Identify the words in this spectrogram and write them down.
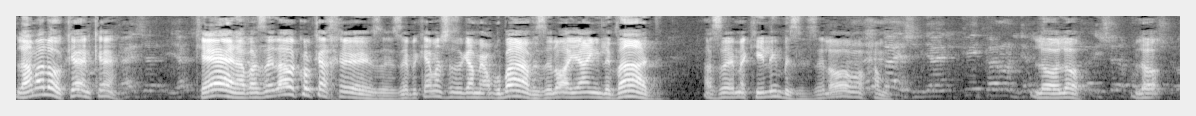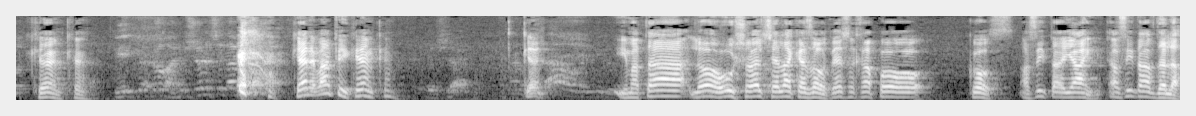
למה לא? כן, כן. כן, אבל זה לא כל כך אה, זה, זה בכיוון שזה גם מעורבב וזה לא היין לבד, אז הם מקילים בזה, זה לא חמור. כעיקרון, יין לא, לא, לא. כן, כן. לא. כן, הבנתי, כן, כן. כן. אם אתה, לא, הוא שואל שאלה כזאת, יש לך פה כוס, עשית יין, עשית הבדלה,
